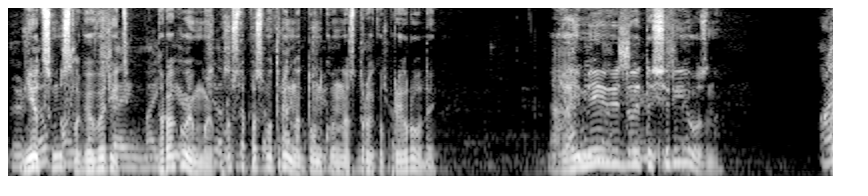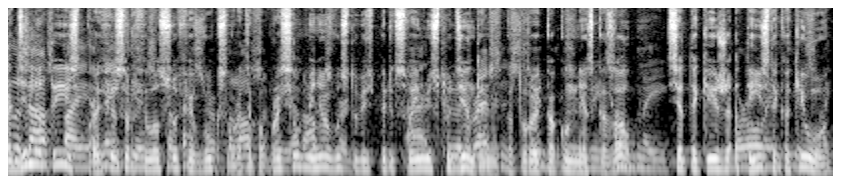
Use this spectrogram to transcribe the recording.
нет смысла говорить, дорогой мой, просто посмотри на тонкую настройку природы. Я имею в виду это серьезно. Один атеист, профессор философии в Оксфорде, попросил меня выступить перед своими студентами, которые, как он мне сказал, все такие же атеисты, как и он.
